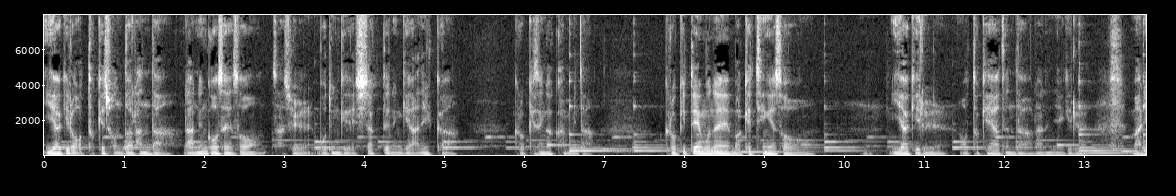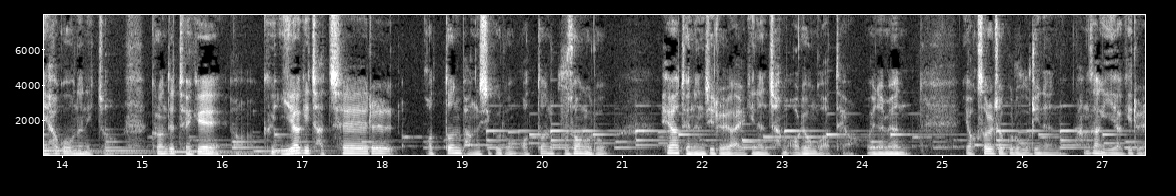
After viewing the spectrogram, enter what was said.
이야기를 어떻게 전달한다라는 것에서 사실 모든 게 시작되는 게 아닐까 그렇게 생각합니다. 그렇기 때문에 마케팅에서 음, 이야기를 어떻게 해야 된다라는 얘기를 많이 하고는 있죠. 그런데 되게 어, 그 이야기 자체를 어떤 방식으로 어떤 구성으로 해야 되는지를 알기는 참 어려운 것 같아요. 왜냐면 역설적으로 우리는 항상 이야기를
